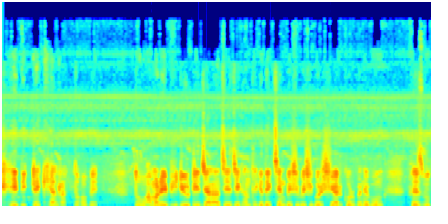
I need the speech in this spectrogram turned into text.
সেই দিকটায় খেয়াল রাখতে হবে। তো আমার এই ভিডিওটি যারা যে যেখান থেকে দেখছেন, বেশি বেশি করে শেয়ার করবেন এবং ফেসবুক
